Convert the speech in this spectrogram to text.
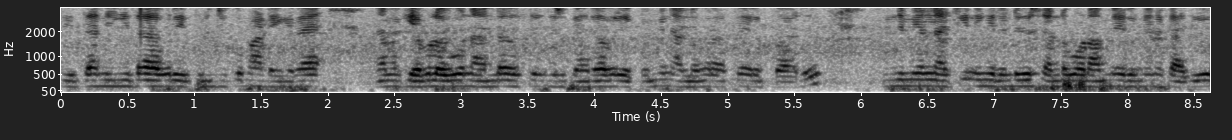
சீதா. நீங்கள் தான் அவரை புரிஞ்சுக்க மாட்டேங்கிற. நமக்கு எவ்வளவோ நல்லது செஞ்சுருக்காரு. அவர் எப்போவுமே நல்லவராக தான் இருப்பார். இனிமேல் நாச்சும் நீங்கள் ரெண்டு பேரும் சண்டை போடாமல் இருங்க. எனக்கு அதுவே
